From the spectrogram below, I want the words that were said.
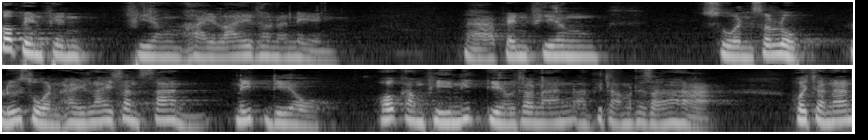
ก็เป็นเพียงเพียงไฮไลท์เท่านั้นเองนะเป็นเพียงส่วนสรุปหรือส่วนไฮไลท์สั้น นิดเดียว เพราะคำพีนิดเดียวเท่านั้นอภิธรรมมัตสังหะเพราะฉะนั้น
